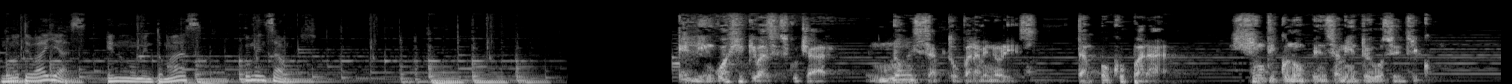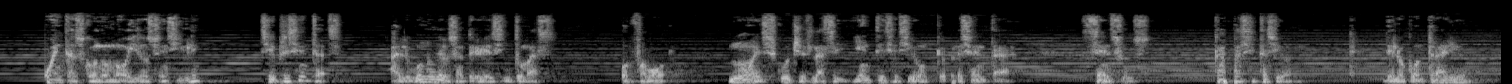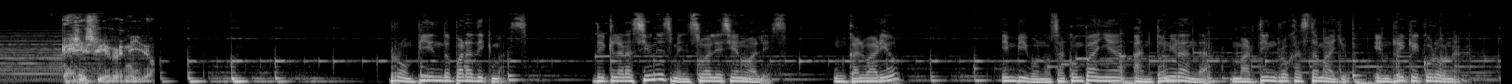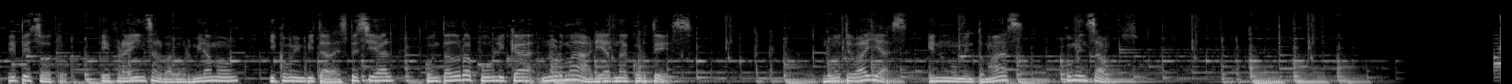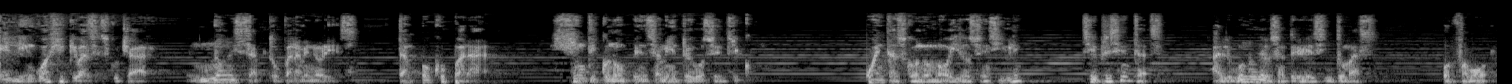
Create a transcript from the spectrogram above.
No te vayas, en un momento más, comenzamos. El lenguaje que vas a escuchar no es apto para menores, tampoco para gente con un pensamiento egocéntrico. ¿Cuentas con un oído sensible? Si presentas alguno de los anteriores síntomas, por favor, no escuches la siguiente sesión que presenta Census Capacitación. De lo contrario, eres bienvenido. Rompiendo paradigmas. Declaraciones mensuales y anuales. ¿Un calvario? En vivo nos acompaña Antonio Aranda, Martín Rojas Tamayo, Enrique Corona, Pepe Soto, Efraín Salvador Miramón y como invitada especial, contadora pública Norma Ariadna Cortés. No te vayas, en un momento más, comenzamos. El lenguaje que vas a escuchar no es apto para menores, tampoco para gente con un pensamiento egocéntrico. ¿Cuentas con un oído sensible? Si presentas alguno de los anteriores síntomas, por favor,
